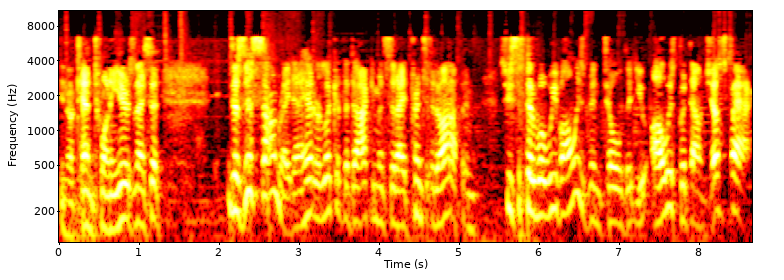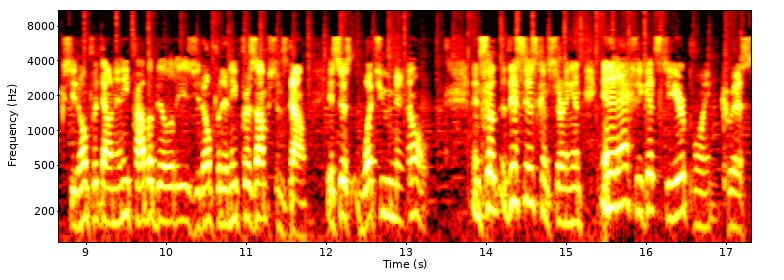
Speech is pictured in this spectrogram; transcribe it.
you know, 10, 20 years, and I said, does this sound right? I had her look at the documents that I'd printed off, and she said, well, we've always been told that you always put down just facts. You don't put down any probabilities. You don't put any presumptions down. It's just what you know. And so this is concerning. And, and it actually gets to your point, Chris.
